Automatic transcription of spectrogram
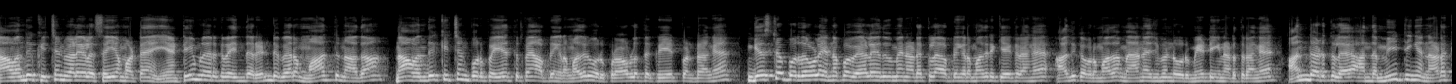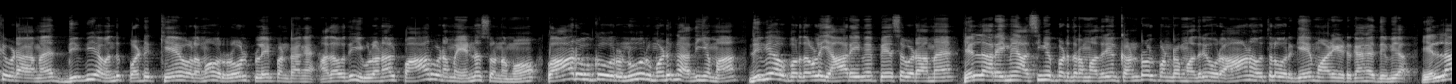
நான் வந்து கிச்சன் வேலைகளை செய்ய மாட்டேன். என் டீம்ல இருக்கிற இந்த ரெண்டு பேரை மாத்துனாதான் நான் வந்து கிச்சன் பொறுப்பை ஏத்துப்பேன் அப்படிங்கிற மாதிரி ஒரு ப்ராப்ளத்தை கிரியேட் பண்றாங்க. கெஸ்ட்டை பொறுத்தவரை என்னப்பா வேலை எதுவுமே நடக்கல அப்படிங்கிற மாதிரி கேட்கறாங்க அதுக்கப்புறமா தான் மேனேஜ்மெண்ட் ஒரு மீட்டிங் நடத்துறாங்க. அந்த இடத்துல அந்த மீட்டிங்கை நடக்க விடாம திவ்யா வந்து படு கேவலமா ஒரு ரோல் பிளே பண்றாங்க. அதாவது இவ்வளவு நாள் பார்வை நம்ம என்ன சொன்னோமோ பார்வுக்கு ஒரு நூறு மடங்கு அதிகமா திவ்யாவை பொறுத்தவரை யாரையுமே பேச விடாம எல்லாரையுமே அசிங்கப்படுத்துற மாதிரியும் கண்ட்ரோல் பண்ற மாதிரியும் ஒரு ஆணவத்துல ஒரு கேம் ஆடிட்டு இருக்காங்க திவ்யா. எல்லா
